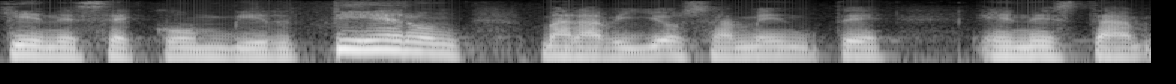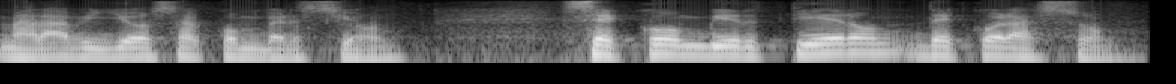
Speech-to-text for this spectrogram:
quienes se convirtieron maravillosamente en esta maravillosa conversión. Se convirtieron de corazón.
